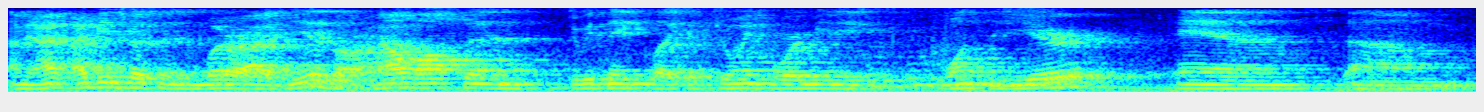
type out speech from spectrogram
I mean, I, I'd be interested in what our ideas are. How often do we think like a joint board meeting once a year and um,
